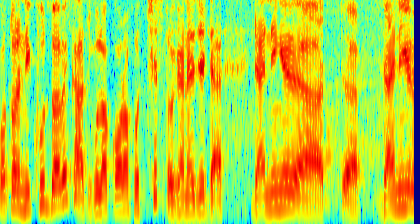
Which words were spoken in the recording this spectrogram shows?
কতটা নিখুঁতভাবে কাজগুলো করা হচ্ছে। তো এখানে যে ডাইনিংয়ের ডাইনিংয়ের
